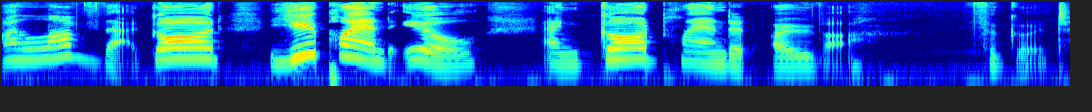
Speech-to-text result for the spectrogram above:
I love that. God, you planned ill, and God planned it over for good.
